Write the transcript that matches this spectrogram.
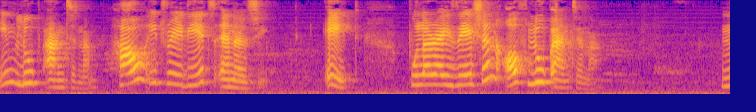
in loop antenna. How it radiates energy. 8. Polarization of loop antenna. 9.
